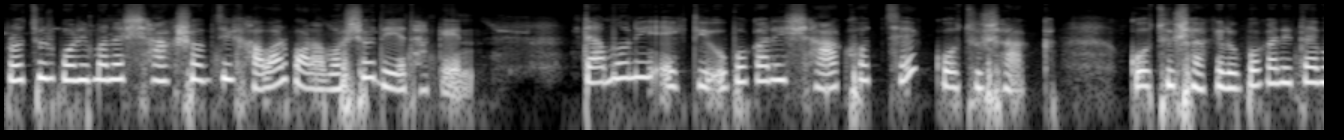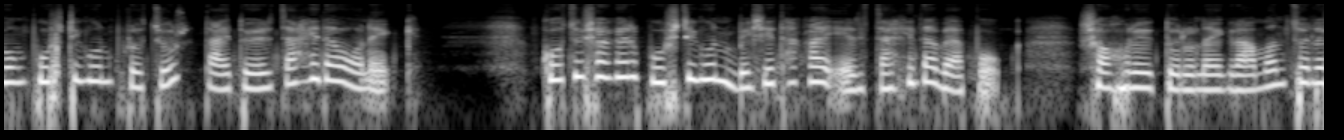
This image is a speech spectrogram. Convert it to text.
প্রচুর পরিমাণে শাক সবজি খাওয়ার পরামর্শ দিয়ে থাকেন। তেমনই একটি উপকারী শাক হচ্ছে কচু শাক। কচু শাকের উপকারিতা এবং পুষ্টিগুণ প্রচুর, তাই তো এর চাহিদাও অনেক। কচু শাকের পুষ্টিগুণ বেশি থাকায় এর চাহিদা ব্যাপক। শহরের তুলনায় গ্রামাঞ্চলে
